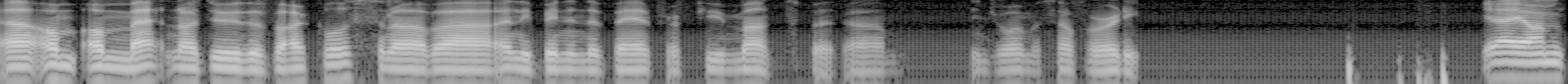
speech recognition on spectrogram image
Uh, I'm, I'm Matt and I do the vocalist and I've uh, only been in the band for a few months but um, enjoying myself already. G'day, I'm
